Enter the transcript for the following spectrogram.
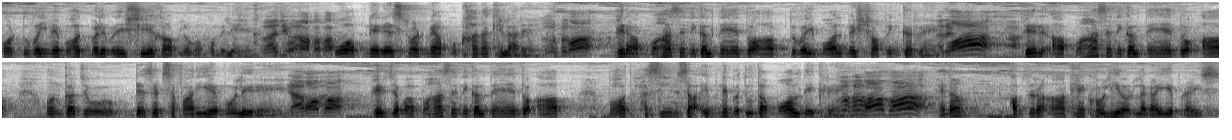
और दुबई में बहुत बड़े बड़े शेख आप लोगों को मिले हैं। वाह वाह। वो अपने रेस्टोरेंट में आपको खाना खिला रहे हैं। फिर आप वहाँ से निकलते हैं तो आप दुबई मॉल में शॉपिंग कर रहे हैं। फिर आप वहाँ से निकलते हैं तो आप उनका जो डेजर्ट सफारी है वो ले रहे हैं। वाह वाह। फिर जब आप वहाँ से निकलते हैं तो आप बहुत हसीन सा इब्ने बतूता मॉल देख रहे हैं। वाह वाह। है ना? अब जरा आँखें खोलिए और लगाइए प्राइस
